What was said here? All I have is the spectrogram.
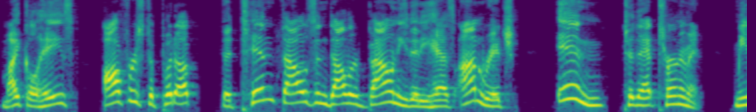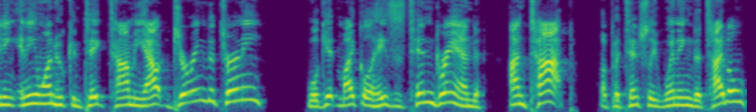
Michael Hayes offers to put up the $10,000 bounty that he has on Rich into that tournament, meaning anyone who can take Tommy out during the tourney will get Michael Hayes' 10 grand on top of potentially winning the title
